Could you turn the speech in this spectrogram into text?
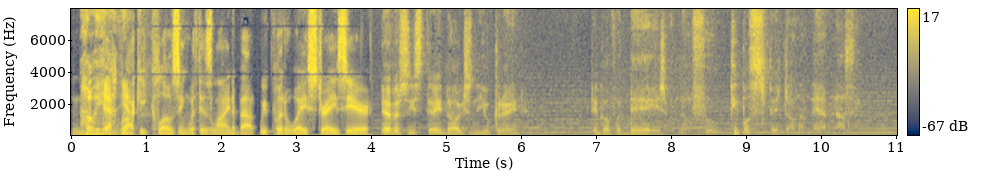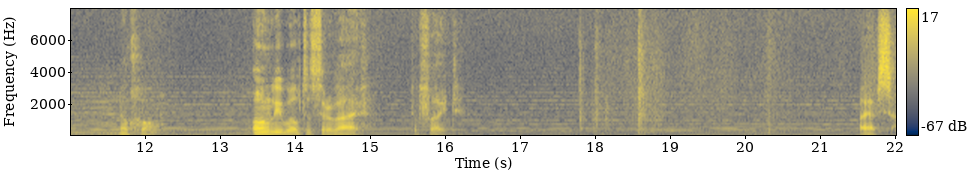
Oh, yeah, and yeah. Rocky closing with his line about "We put away strays here." You ever see stray dogs in the Ukraine? They go for days with no food. People spit on them, they have nothing. No home. Only will to survive, to fight. I have son.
